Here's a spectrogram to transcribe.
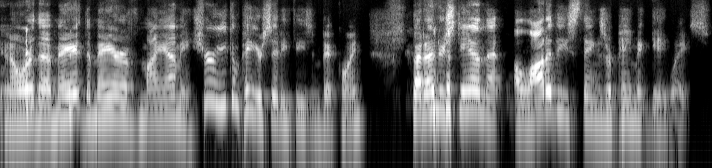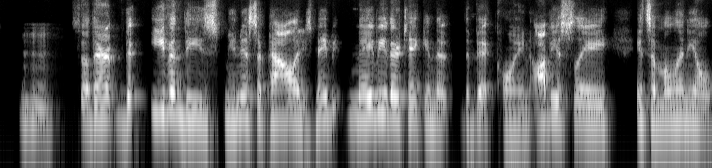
you know, or the mayor, the mayor of Miami, "Sure, you can pay your city fees in Bitcoin," but understand that a lot of these things are payment gateways. Mhm. So they're the, even these municipalities, maybe maybe they're taking the the Bitcoin. Obviously, it's a millennial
